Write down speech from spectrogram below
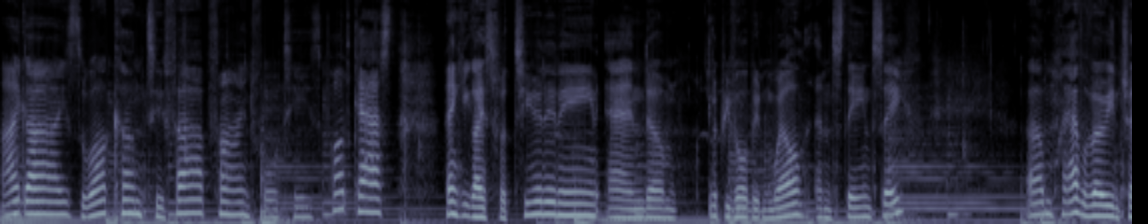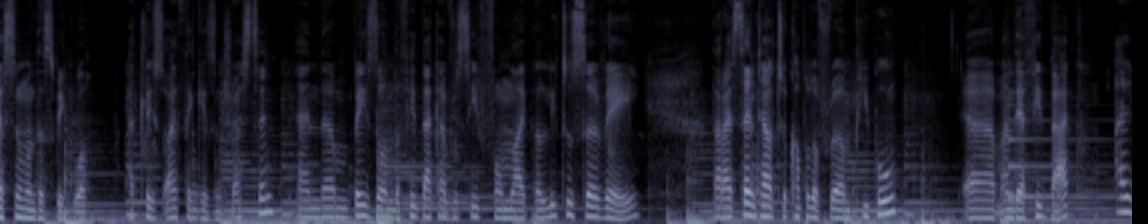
Hi, guys, welcome to Fab Fine 40s podcast. Thank you guys for tuning in, and um, hope you've all been well and staying safe. Um, I have a very interesting one this week. Well, at least I think it's interesting, and um, based on the feedback I've received from like a little survey that I sent out to a couple of um, people um, and their feedback, I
